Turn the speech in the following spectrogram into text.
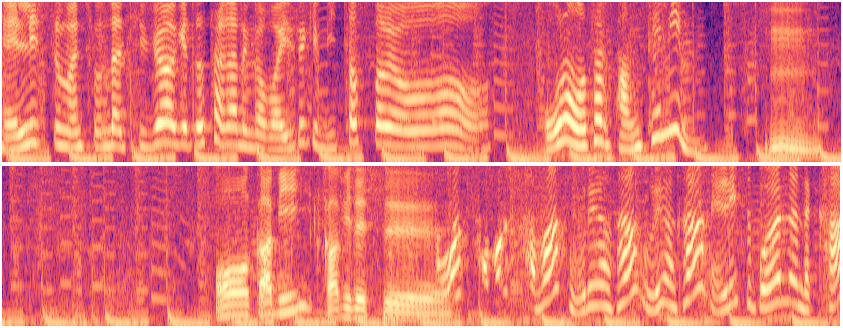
앨리스만 존나 집요하게 쫓아가는 거 봐. 이 새끼 미쳤어요. 오늘 어차피 방템임. 음. 어 까비 까비 데스 가봐 가봐 가봐. 우리가 가 우리가 가. 앨리스 보였는데 가.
